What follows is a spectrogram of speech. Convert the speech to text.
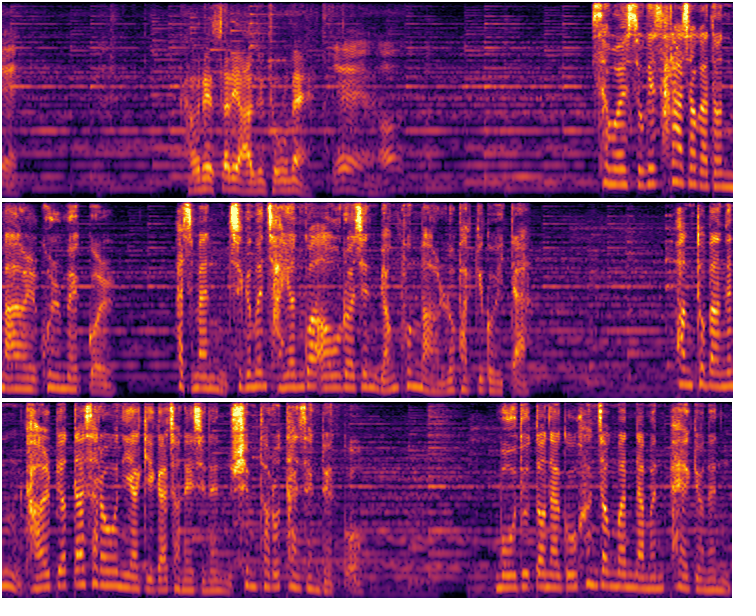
예. 거죠. 가을 햇살이 아주 좋으네. 예. 아우, 정말. 세월 속에 사라져가던 마을 골매골. 하지만 지금은 자연과 어우러진 명품 마을로 바뀌고 있다. 황토방은 가을볕 따사로운 이야기가 전해지는 쉼터로 탄생됐고 모두 떠나고 흔적만 남은 폐교는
